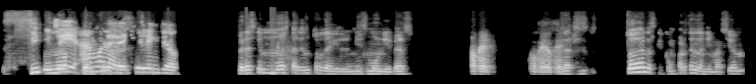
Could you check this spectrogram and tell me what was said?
Sí y no. sí, amo la de Killing Joke. Pero es que no está dentro del mismo universo. Ok, ok, ok. O sea, todas las que comparten la animación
